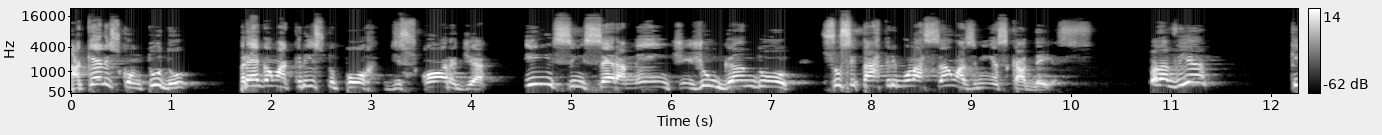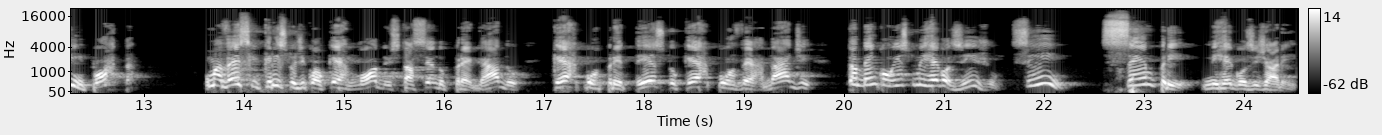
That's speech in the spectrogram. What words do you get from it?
Aqueles, contudo, pregam a Cristo por discórdia, insinceramente, julgando suscitar tribulação às minhas cadeias. Todavia, que importa? Uma vez que Cristo, de qualquer modo, está sendo pregado, quer por pretexto, quer por verdade, também com isto me regozijo. Sim, sempre me regozijarei.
